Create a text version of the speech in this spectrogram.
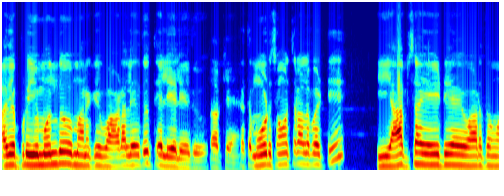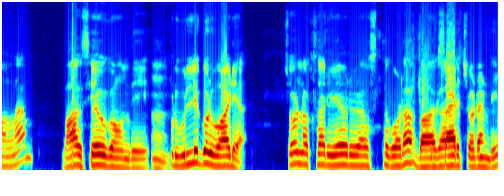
అది ఇప్పుడు ఈ మందు మనకి వాడలేదు తెలియలేదు. గత మూడు సంవత్సరాలు బట్టి ఈ యాప్సా ఎయిటీ వాడటం వలన బాగా సేవ్గా ఉంది. ఇప్పుడు ఉల్లి కూడా వాడా. చూడండి ఒకసారి ఏరు వ్యవస్థ కూడా బాగా చూడండి.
